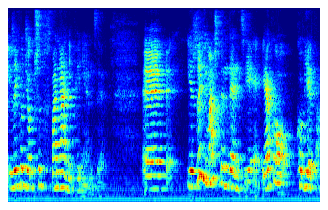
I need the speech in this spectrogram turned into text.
jeżeli chodzi o przetrwanianie pieniędzy. E, jeżeli masz tendencję jako kobieta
